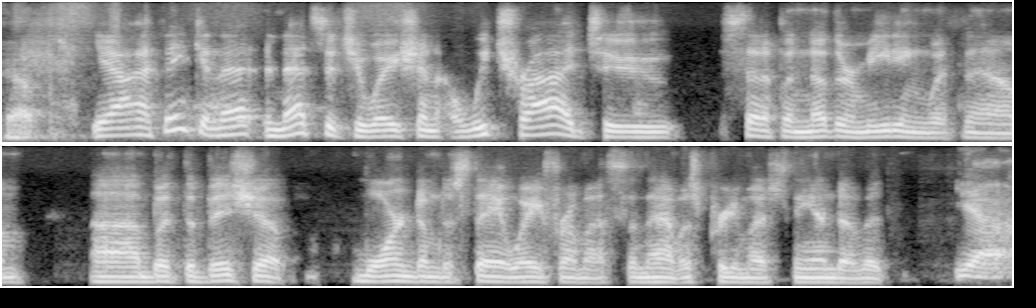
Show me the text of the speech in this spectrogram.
Yep. Yeah, I think in that in that situation, we tried to set up another meeting with them, uh, but the bishop warned them to stay away from us, and that was pretty much the end of it. Yeah,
